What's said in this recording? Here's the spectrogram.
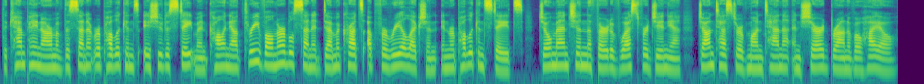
the campaign arm of the Senate Republicans issued a statement calling out three vulnerable Senate Democrats up for re election in Republican states Joe Manchin III of West Virginia, Jon Tester of Montana, and Sherrod Brown of Ohio.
